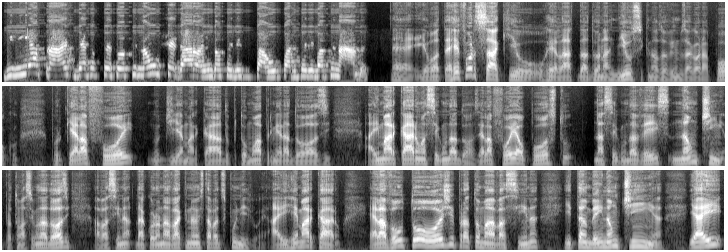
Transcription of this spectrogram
de ir atrás dessas pessoas que não chegaram ainda ao serviço de saúde para serem vacinadas. É, e eu vou até reforçar aqui o, o relato da dona Nilce, que nós ouvimos agora há pouco, porque ela foi no dia marcado, tomou a primeira dose, aí marcaram a segunda dose. Ela foi ao posto na segunda vez, não tinha para tomar a segunda dose, a vacina da Coronavac não estava disponível. Aí remarcaram. Ela voltou hoje para tomar a vacina e também não tinha. E aí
